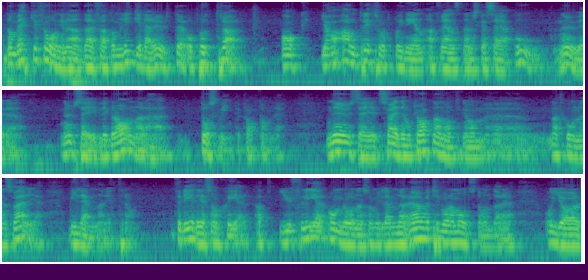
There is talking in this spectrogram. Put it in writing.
De väcker frågorna därför att de ligger där ute och puttrar. Och jag har aldrig trott på idén att vänstern ska säga oh, nu är det... Nu säger Liberalerna det här. Då ska vi inte prata om det. Nu säger Sverigedemokraterna någonting om eh, nationen Sverige. Vi lämnar det till dem. För det är det som sker. Att ju fler områden som vi lämnar över till våra motståndare och gör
